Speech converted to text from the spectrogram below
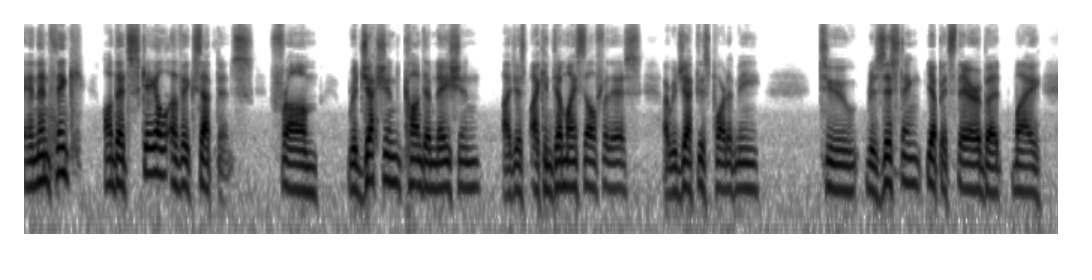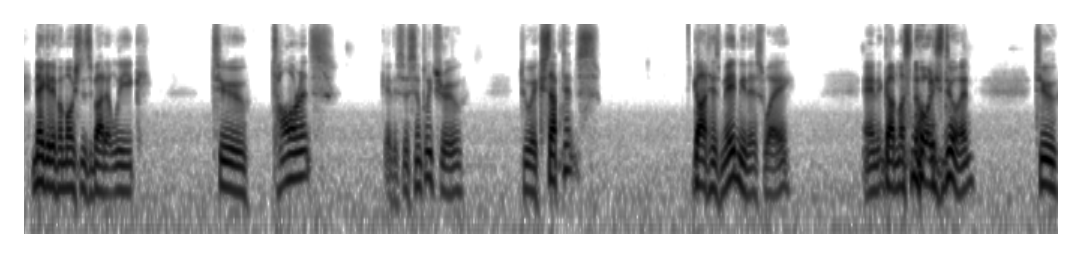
and then think on that scale of acceptance from rejection, condemnation. I just, I condemn myself for this. I reject this part of me to resisting. Yep, it's there, but my negative emotions about it leak to tolerance. Okay, this is simply true. To acceptance. God has made me this way, and God must know what He's doing to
